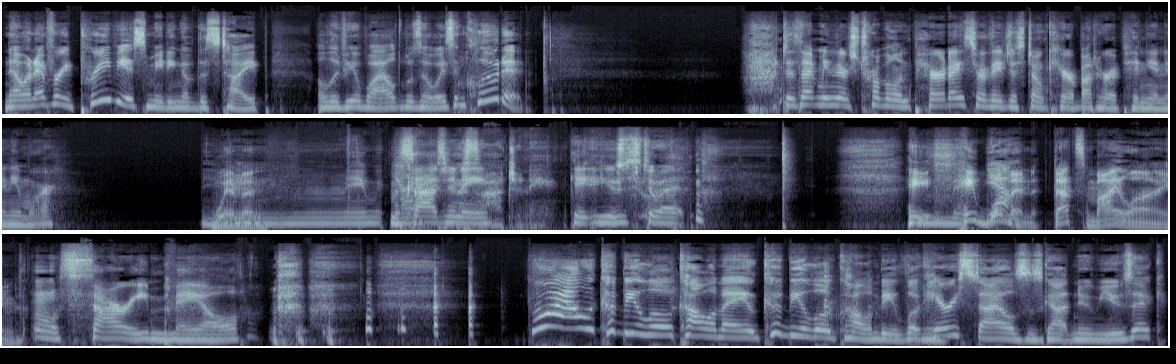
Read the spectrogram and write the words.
Now, in every previous meeting of this type, Olivia Wilde was always included. Does that mean there's trouble in paradise, or they just don't care about her opinion anymore? Women. Maybe. Misogyny. Misogyny. Get used to it. Hey, hey, woman, that's my line. Oh, sorry, male. Well, it could be a little column A. It could be a little column B. Mm-hmm. Look, Harry Styles has got new music.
